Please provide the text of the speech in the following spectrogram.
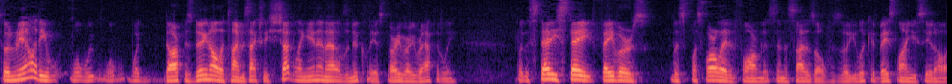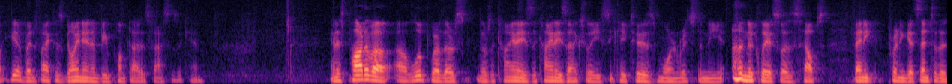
So in reality, what, we, what, what DARP is doing all the time is actually shuttling in and out of the nucleus very, very rapidly. But the steady state favors this phosphorylated form that's in the cytosol. So you look at baseline, you see it all here, but in fact it's going in and being pumped out as fast as it can. And it's part of a, a loop where there's there's a kinase. The kinase actually CK2 is more enriched in the nucleus, so this helps. If any protein gets into the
